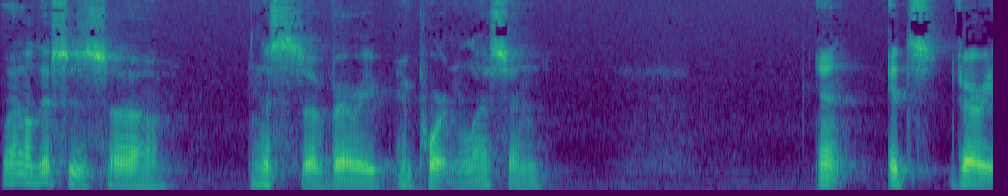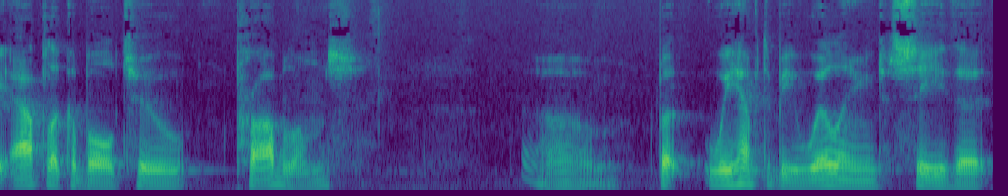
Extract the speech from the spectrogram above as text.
Well, this is, uh, this is a very important lesson. And it's very applicable to problems. Um, but we have to be willing to see that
